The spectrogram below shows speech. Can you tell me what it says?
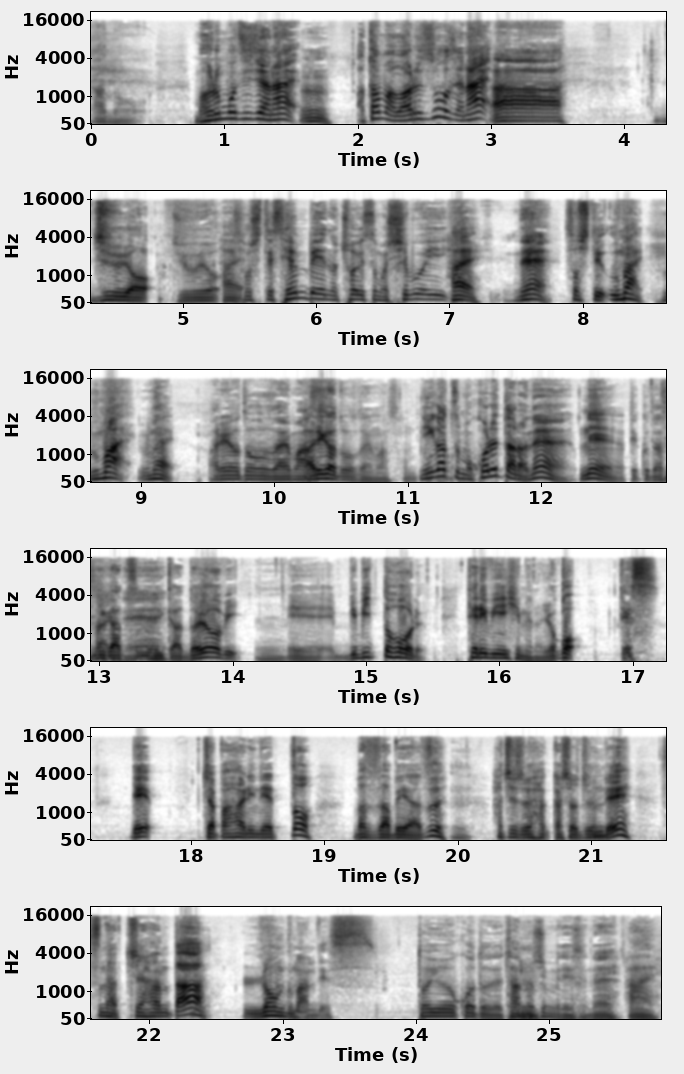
あの、丸文字じゃない。うん。頭悪そうじゃない。あー、重要。重要、はいそしてせんべいのチョイスも渋い。はい。ね。そして、うまい。うまい。うまい。ありがとうございます。ありがとうございます。本当2月も来れたらね、ねってくださいね2月6日土曜日、うんえー、ビビットホール、テレビ愛媛の横です。で、ジャパハリネット、バズ・ザ・ベアーズ、88カ所巡礼、スナッチハンター、ロングマンです。ということで楽しみですね。はい。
